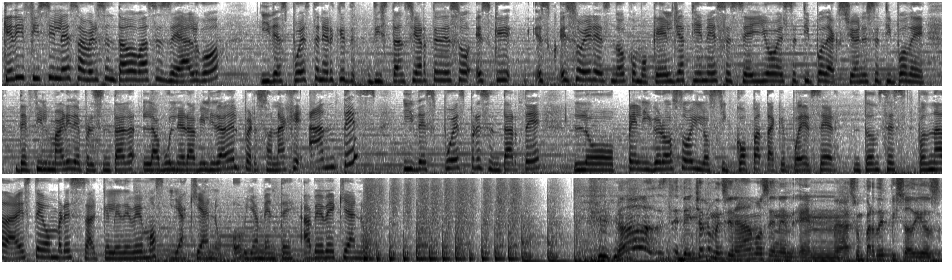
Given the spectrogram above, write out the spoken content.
qué difícil es haber sentado bases de algo y después tener que distanciarte de eso, es que eso eres, ¿no? Como que él ya tiene ese sello, ese tipo de acción, ese tipo de, de filmar y de presentar la vulnerabilidad del personaje antes y después presentarte lo peligroso y lo psicópata que puede ser. Entonces, pues nada, a este hombre es al que le debemos y a Keanu, obviamente, a bebé Keanu. No, de hecho lo mencionábamos en, hace un par de episodios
